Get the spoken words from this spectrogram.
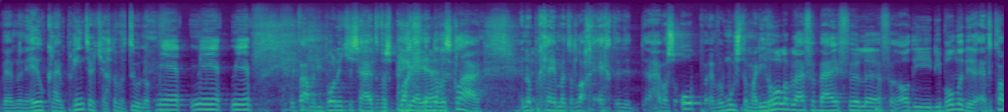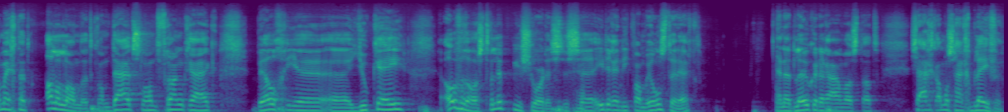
We hebben een heel klein printertje, hadden we toen nog. Miep, miep, miep. Er kwamen die bonnetjes uit, dat was plakken Ja, ja. en dat was klaar. En op een gegeven moment, het lag echt... Hij was op en we moesten maar die rollen blijven bijvullen... voor al die, die bonnen. die- En het kwam echt uit alle landen. Het kwam Duitsland, Frankrijk, België, eh, UK. Overal was toiletpapier shortage. Dus eh, iedereen die kwam bij ons terecht. En het leuke daaraan was dat ze eigenlijk allemaal zijn gebleven.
